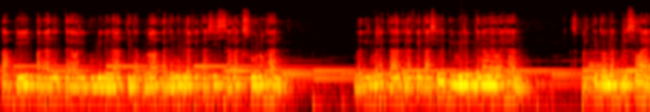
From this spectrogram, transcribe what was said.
Tapi penganut teori bumi donat tidak menolak adanya gravitasi secara keseluruhan. Bagi mereka, gravitasi lebih mirip dengan lelehan, seperti donat berselai.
